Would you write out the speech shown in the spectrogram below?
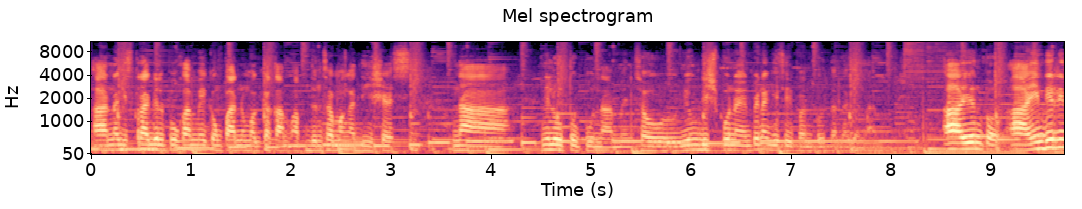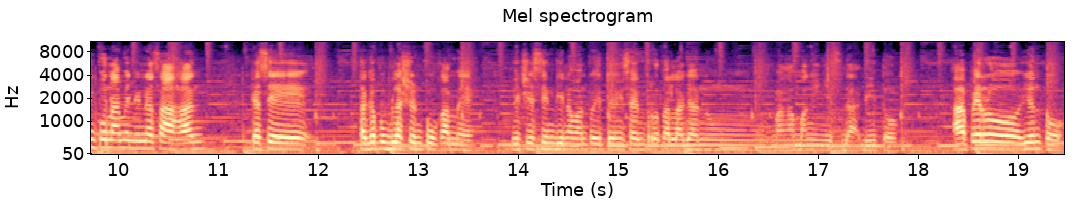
ah, nag-struggle po kami kung paano magka-come up dun sa mga dishes na niluto po namin. So, yung dish po na yun, pinag-isipan po talaga namin. Ah, yun po. Ah, hindi rin po namin inasahan kasi taga-poblasyon po kami which is hindi naman po ito yung sentro talaga nung mga mangingisda dito. Ah, pero yun po,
